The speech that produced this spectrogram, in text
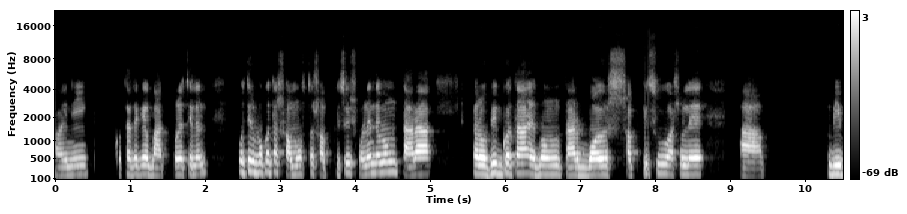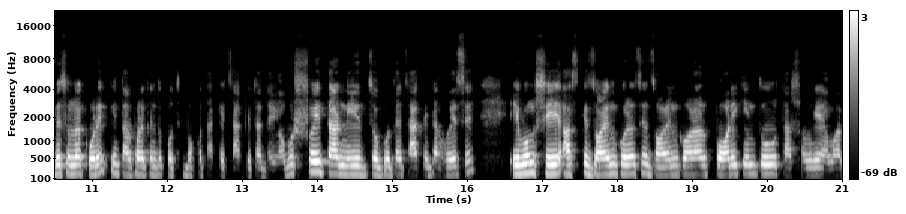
হয়নি, কোথা থেকে বাদ পড়েছিলেন?" কর্তৃপক্ষ তার সমস্ত সবকিছুই শোনেন এবং তারা তার অভিজ্ঞতা এবং তার বয়স সবকিছু আসলে বিবেচনা করে কিন্তু তারপরে কিন্তু কর্তৃপক্ষ তাকে চাকরিটা দেয়। অবশ্যই তার নিজ যোগ্যতায় চাকরিটা হয়েছে এবং সে আজকে জয়েন করেছে। জয়েন করার পরই কিন্তু তার সঙ্গে আমার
